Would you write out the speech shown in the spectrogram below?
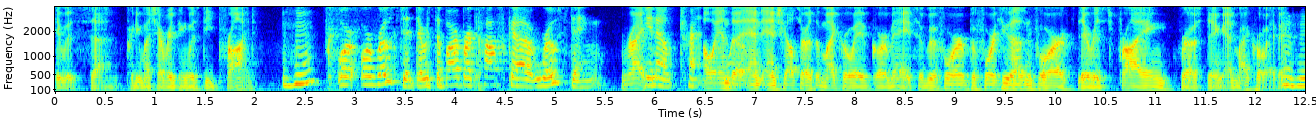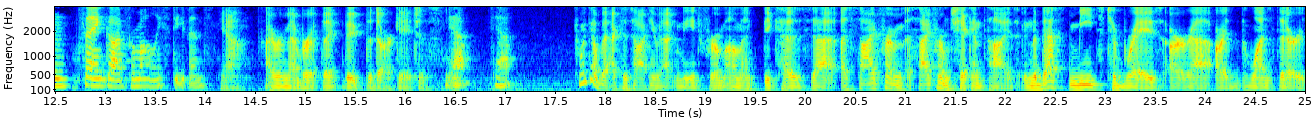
it was uh, pretty much everything was deep fried. Mm-hmm. or or roasted. There was the Barbara Kafka roasting, Right. You know, trend. Oh, and the and, and she also wrote the microwave gourmet. So before before 2004, there was frying, roasting, and microwaving. Mm-hmm. thank God for Molly Stevens. Yeah, I remember the, the the dark ages. Yeah, yeah. Can we go back to talking about meat for a moment? Because uh, aside from aside from chicken thighs, I mean, the best meats to braise are uh, are the ones that are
